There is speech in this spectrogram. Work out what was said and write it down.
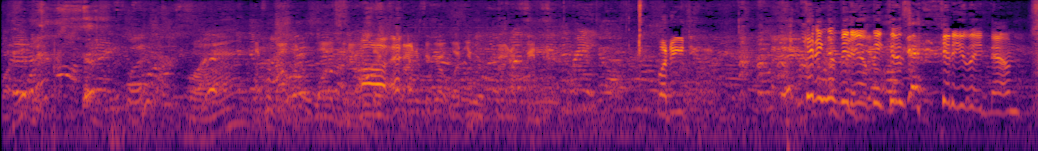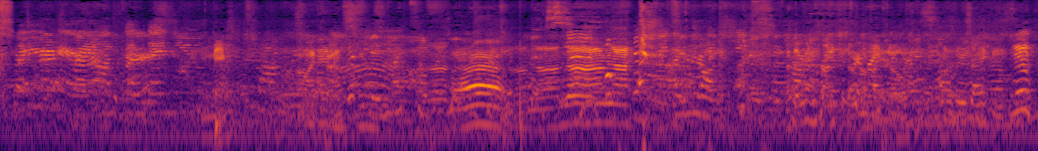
What? What? What? I forgot what it was, and I was Uh, like trying to figure out what you were trying to feed me. What are you doing? Getting a video because Kitty laid down. Meh. Oh, I tried. Ah. Nah, nah, nah. I think I'm trying to shove my nose. Oh, there's Ivy.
